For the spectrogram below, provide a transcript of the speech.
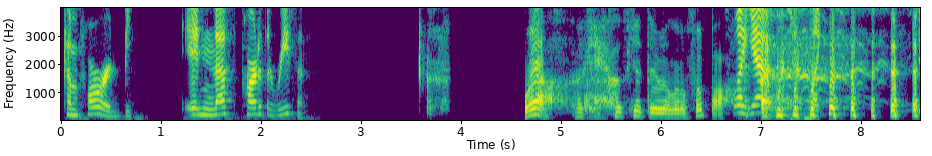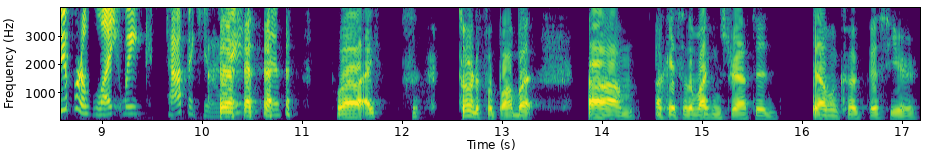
come forward. Be- and that's part of the reason. Well, okay, let's get to a little football. Well, yeah, we're just, like, Super lightweight topic here, right? Just, well, I, sort of football, but um, okay. So the Vikings drafted Dalvin Cook this year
